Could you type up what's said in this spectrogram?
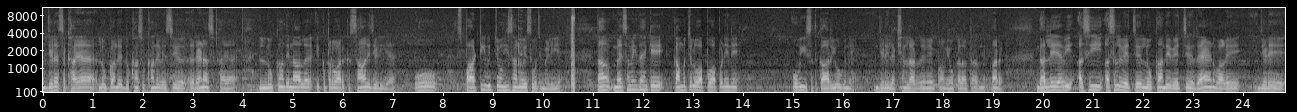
ਜਿਹੜਾ ਸਿਖਾਇਆ ਲੋਕਾਂ ਦੇ ਦੁੱਖਾਂ ਸੁੱਖਾਂ ਦੇ ਵਿੱਚ ਰਹਿਣਾ ਸਿਖਾਇਆ ਲੋਕਾਂ ਦੇ ਨਾਲ ਇੱਕ ਪਰਿਵਾਰਕ ਸਾਂਝ ਜਿਹੜੀ ਹੈ, ਉਹ ਪਾਰਟੀ ਵਿੱਚੋਂ ਹੀ ਸਾਨੂੰ ਇਹ ਸੋਚ ਮਿਲੀ ਹੈ। ਤਾਂ ਮੈਂ ਸਮਝਦਾ ਕਿ ਕੰਮ ਚਲੋ ਆਪੋ ਆਪਣੇ ਨੇ, ਉਹ ਵੀ ਸਤਿਕਾਰਯੋਗ ਨੇ, ਜਿਹੜੇ ਇਲੈਕਸ਼ਨ ਲੜ ਰਹੇ ਨੇ, ਭਾਵੇਂ ਉਹ ਕਲਾਕਾਰ ਨੇ, ਪਰ ਗੱਲ ਇਹ ਹੈ ਵੀ ਅਸੀਂ ਅਸਲ ਵਿੱਚ ਲੋਕਾਂ ਦੇ ਵਿੱਚ ਰਹਿਣ ਵਾਲੇ ਜਿਹੜੇ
